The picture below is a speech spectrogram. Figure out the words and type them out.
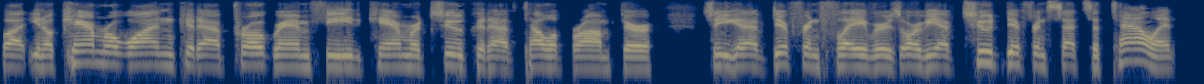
but you know, camera one could have program feed, camera two could have teleprompter. So you could have different flavors, or if you have two different sets of talent,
